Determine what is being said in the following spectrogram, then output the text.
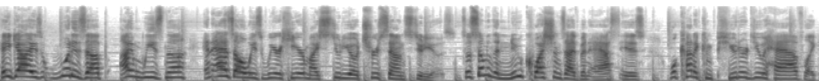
Hey guys, what is up? I'm Weezna, and as always, we're here my studio, True Sound Studios. So some of the new questions I've been asked is, what kind of computer do you have? Like,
